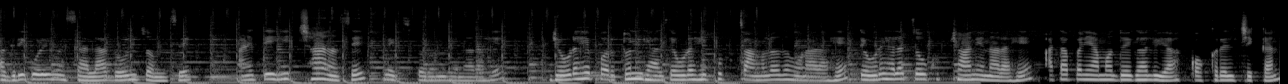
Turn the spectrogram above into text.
आगरी कोळी मसाला दोन चमचे आणि तेही छान असे मिक्स करून घेणार आहे. जेवढं हे परतून घ्याल तेवढं हे खूप चांगलं होणार आहे. तेवढं ह्याला चव खूप छान येणार आहे. आता आपण यामध्ये घालूया कॉकरेल चिकन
